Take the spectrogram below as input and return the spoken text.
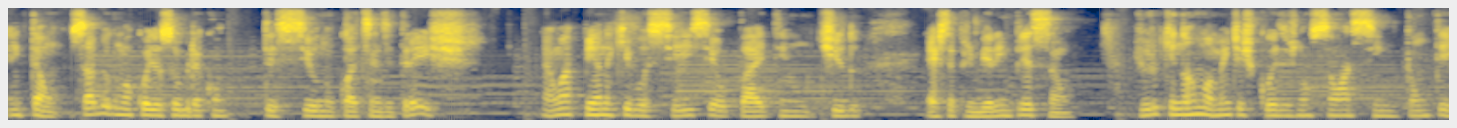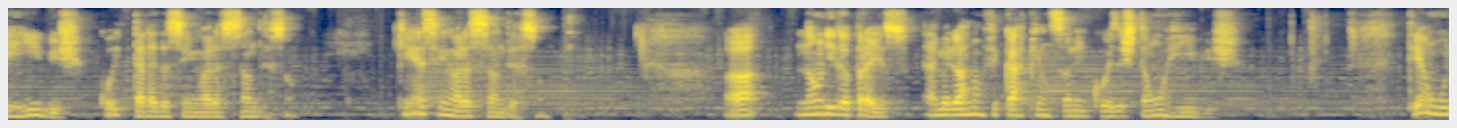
Então, sabe alguma coisa sobre o que aconteceu no 403? É uma pena que você e seu pai tenham tido esta primeira impressão. Juro que normalmente as coisas não são assim tão terríveis. Coitada da senhora Sanderson. Quem é a senhora Sanderson? Ah, não liga para isso. É melhor não ficar pensando em coisas tão horríveis. Tem algum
